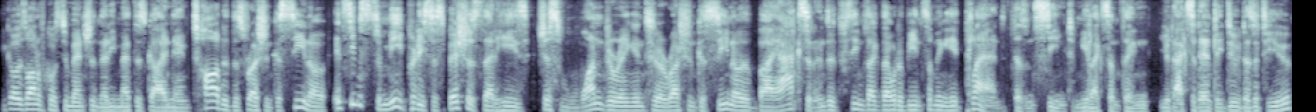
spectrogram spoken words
He goes on, of course, to mention that he met this guy named Todd at this Russian casino. It seems to me pretty suspicious that he's just wandering into a Russian casino by accident. It seems like that would have been something he'd planned. It doesn't seem to me like something you'd accidentally do, does it to you?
